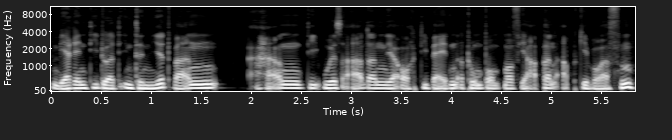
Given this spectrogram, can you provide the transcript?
während die dort interniert waren, haben die USA dann ja auch die beiden Atombomben auf Japan abgeworfen.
